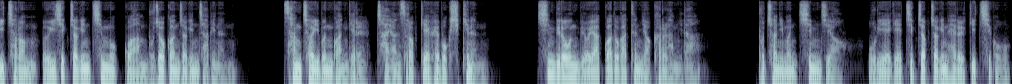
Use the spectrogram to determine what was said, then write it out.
이처럼 의식적인 침묵과 무조건적인 자비는 상처 입은 관계를 자연스럽게 회복시키는 신비로운 묘약과도 같은 역할을 합니다. 부처님은 심지어 우리에게 직접적인 해를 끼치고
